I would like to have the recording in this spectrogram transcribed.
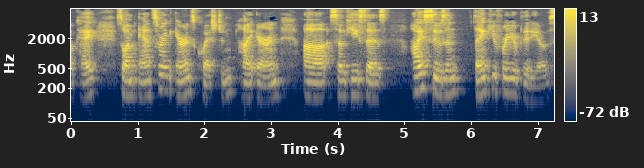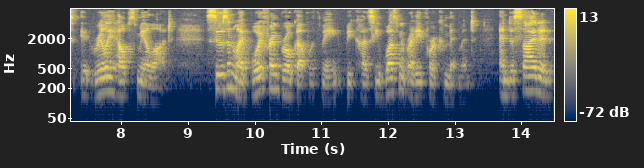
Okay, so I'm answering Aaron's question. Hi, Aaron. Uh, so he says, Hi, Susan. Thank you for your videos. It really helps me a lot. Susan, my boyfriend broke up with me because he wasn't ready for a commitment and decided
